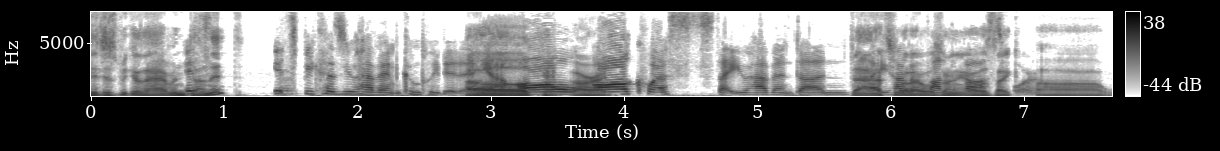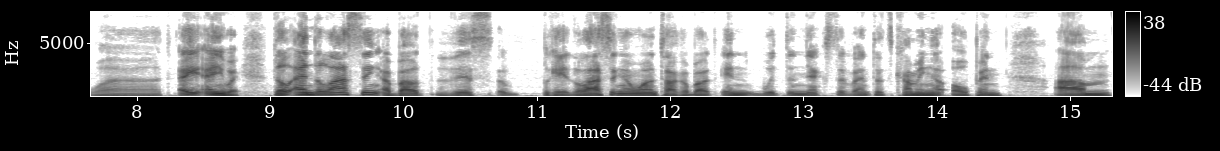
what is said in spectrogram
it just because I haven't It's- done it? It's because you haven't completed it. Oh, yeah, okay, all all right. all quests that you haven't done. that That's you what I was wondering. I was like, for. uh, what? A- Anyway, the, and the last thing about this, okay, the last thing I want to talk about, in with the next event that's coming open, um,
